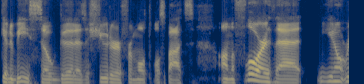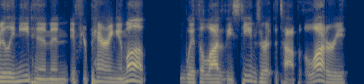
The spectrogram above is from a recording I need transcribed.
going to be so good as a shooter from multiple spots on the floor that you don't really need him? And if you're pairing him up with a lot of these teams are at the top of the lottery,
